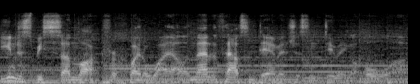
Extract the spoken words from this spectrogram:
you can just be sunlocked for quite a while, and that 1,000 damage isn't doing a whole lot.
